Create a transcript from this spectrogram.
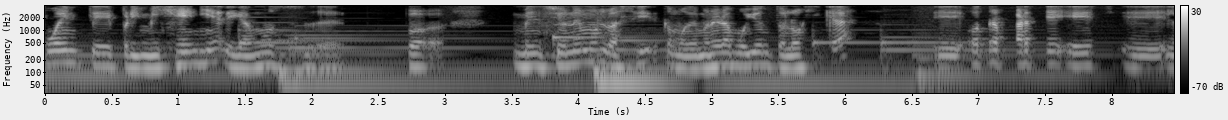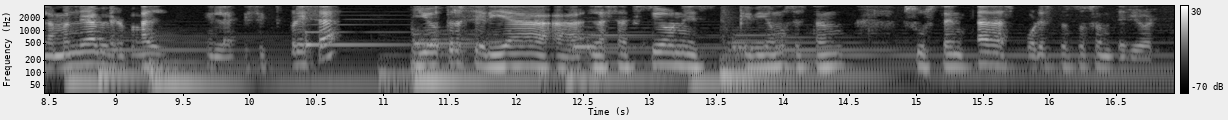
fuente primigenia, digamos, eh, mencionémoslo así como de manera muy ontológica. otra parte es la manera verbal en la que se expresa y otra sería ah, las acciones que digamos están sustentadas por estas dos anteriores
